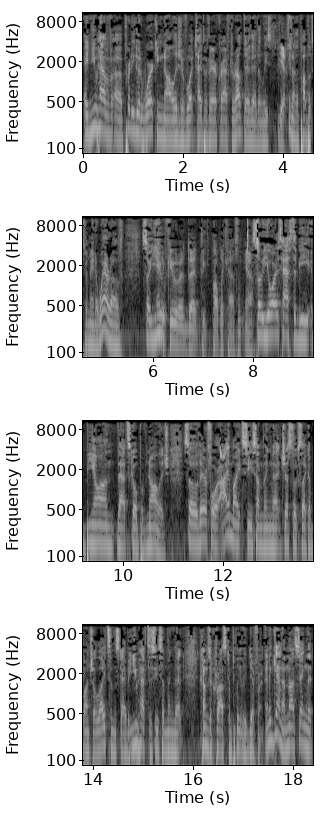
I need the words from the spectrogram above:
and you have a pretty good working knowledge of what type of aircraft are out there that at least Yes. you know the public's been made aware of. So you And a few that the public hasn't. Yeah. so yours has to be beyond that scope of knowledge. So therefore, I might see something that just looks like a bunch of lights in the sky, but you have to see something that comes across completely different. And again, I'm not saying that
